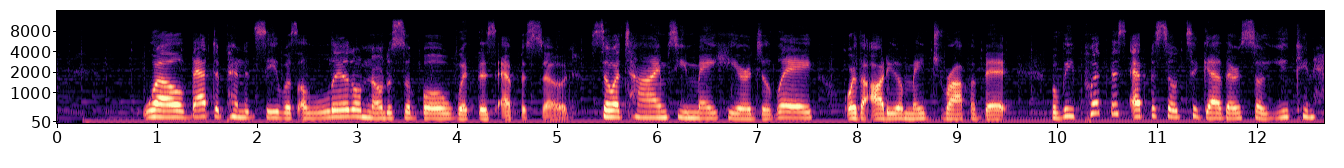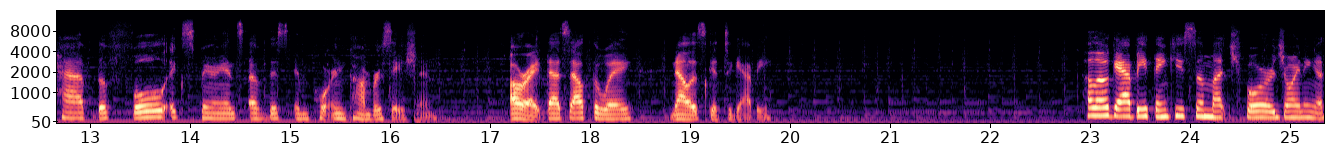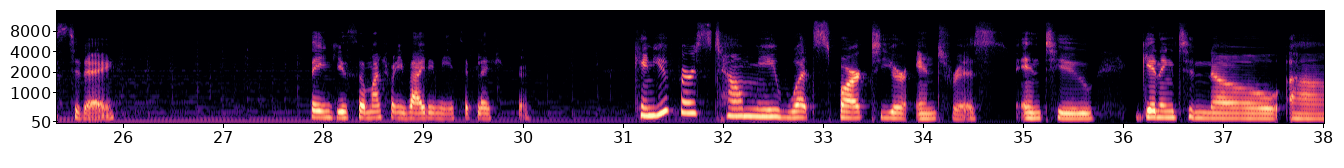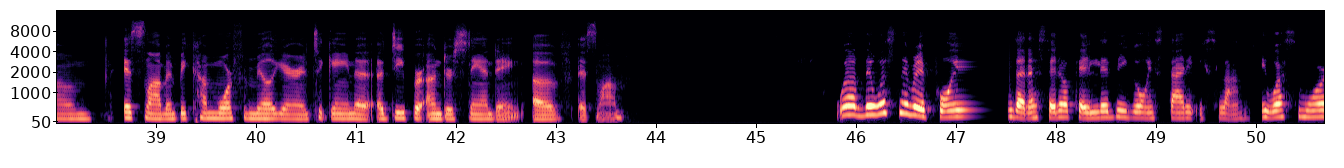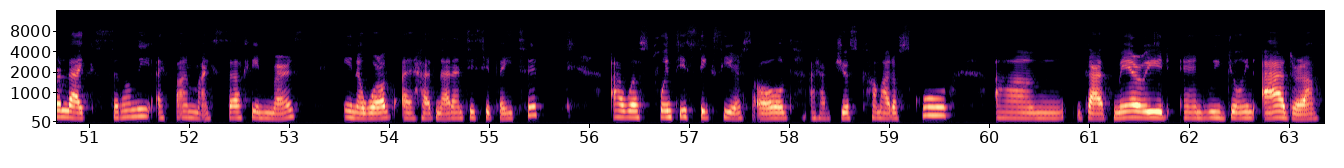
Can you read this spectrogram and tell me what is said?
Well, that dependency was a little noticeable with this episode. So at times you may hear a delay or the audio may drop a bit. But we put this episode together so you can have the full experience of this important conversation. All right, that's out the way. Now let's get to Gabby. Hello, Gabby. Thank you so much for joining us today. Thank you so much for inviting me. It's a pleasure. Can you first tell me what sparked your interest into getting to know um, Islam and become more familiar and to gain a, a deeper understanding of Islam? Well, there was never a point that I said, okay, let me go and study Islam. It was more like suddenly I found myself immersed in a world I had not anticipated. I was 26 years old. I have just come out of school, um, got married, and we joined ADRA.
